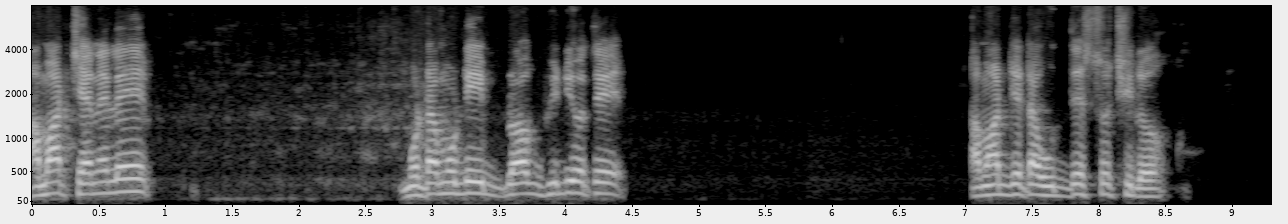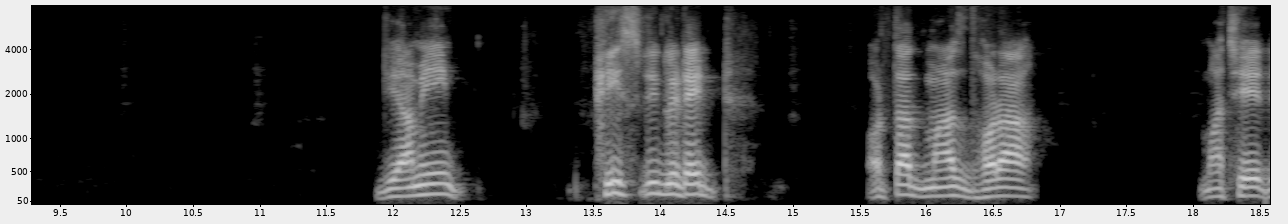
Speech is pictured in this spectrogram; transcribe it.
আমার চ্যানেলে মোটামুটি ব্লগ ভিডিওতে আমার যেটা উদ্দেশ্য ছিল যে আমি ফিশ রিলেটেড অর্থাৎ মাছ ধরা, মাছের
